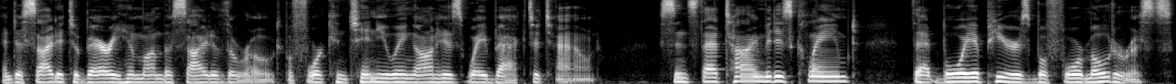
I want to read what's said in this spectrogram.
and decided to bury him on the side of the road before continuing on his way back to town. Since that time, it is claimed that boy appears before motorists,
